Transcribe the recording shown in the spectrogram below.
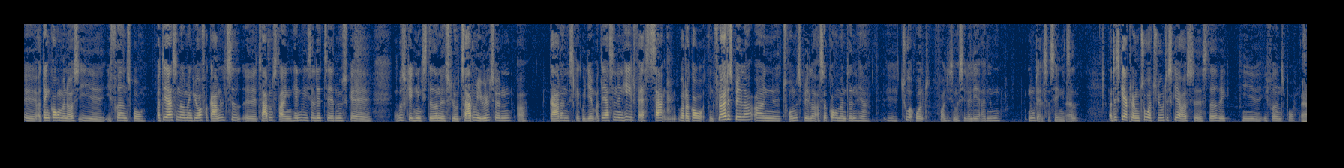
Øh, og den går man også i, øh, i Fredensborg. Og det er sådan noget, man gjorde fra gammel tid. Øh, tappenstrengen henviser lidt til, at nu skal øh, udskænkningsstederne slå tappen i øltønden, og garderne skal gå hjem. Og det er sådan en helt fast sang, hvor der går en fløjtespiller og en øh, trommespiller, og så går man den her øh, tur rundt for ligesom at signalere, at nu, nu er det altså sengetid. Ja. Og det sker kl. 22, det sker også øh, stadigvæk i, øh, i Fredensborg. Ja.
